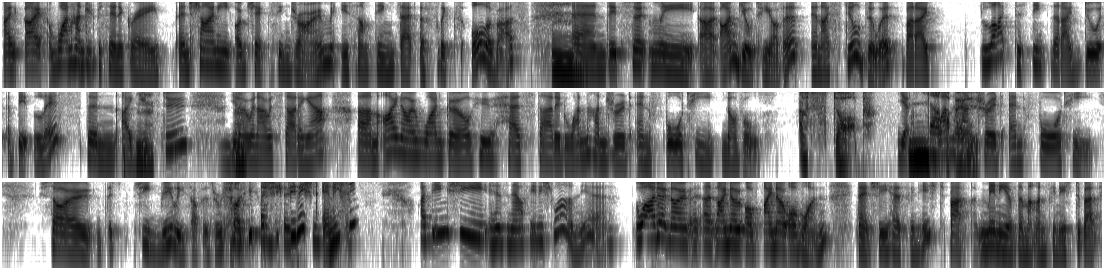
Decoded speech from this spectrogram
I, I 100% agree. And shiny object syndrome is something that afflicts all of us. Mm. And it's certainly, uh, I'm guilty of it and I still do it, but I like to think that I do it a bit less than I mm-hmm. used to, you know, when I was starting out. Um, I know one girl who has started 140 novels. Oh, stop. Yep, no. 140. So the, she really suffers from shiny. Has she finished anything? I think she has now finished one. Yeah. Well, I don't know. Uh, I know of I know of one that she has finished, but many of them are unfinished. But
